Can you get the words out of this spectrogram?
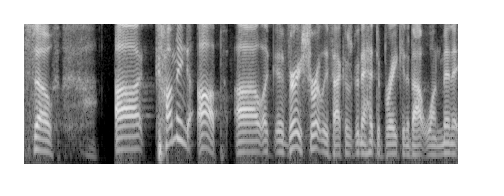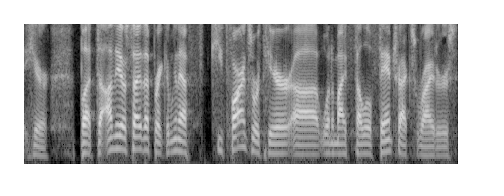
So uh, coming up, uh, like uh, very shortly, in fact, we're going to head to break in about one minute here. But on the other side of that break, I'm going to have Keith Farnsworth here, uh, one of my fellow Fantrax writers.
